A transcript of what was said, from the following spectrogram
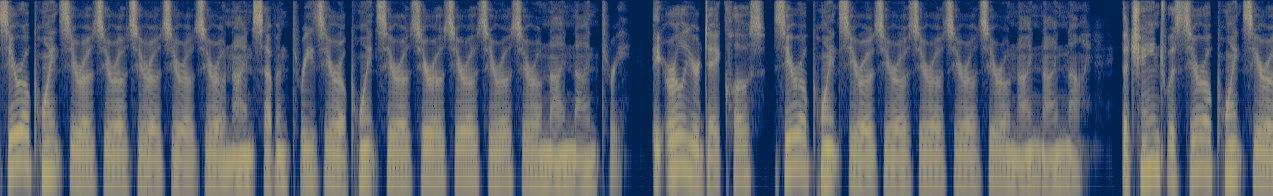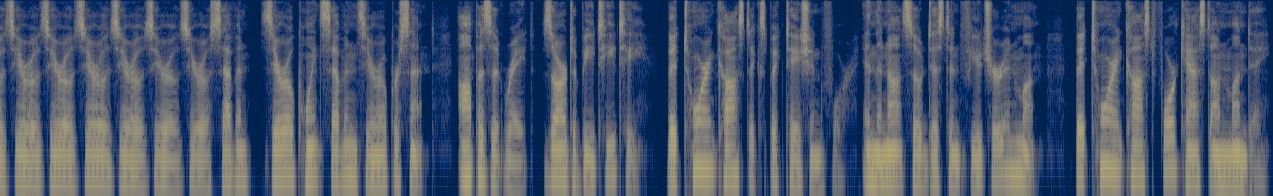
0.0000973 The earlier day close 0.000000999. The change was 0.0000007, 0.70%. Opposite rate, ZAR to BTT. BitTorrent cost expectation for, in the not so distant future in month. BitTorrent cost forecast on Monday,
